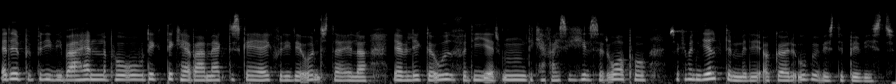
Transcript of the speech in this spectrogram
Er det, fordi de bare handler på, oh, det, det kan jeg bare mærke, det skal jeg ikke, fordi det er onsdag, eller jeg vil ikke derud, fordi at, mm, det kan jeg faktisk ikke helt sætte ord på. Så kan man hjælpe dem med det og gøre det ubevidste bevidst.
